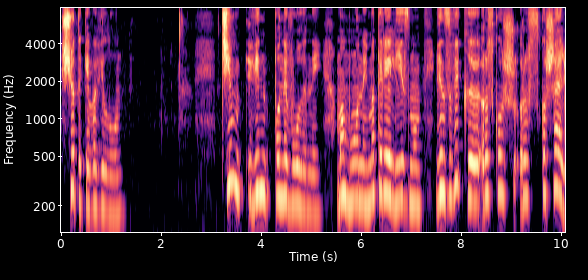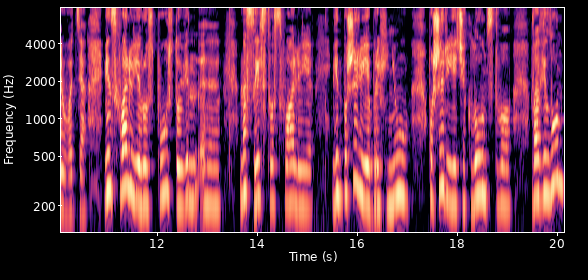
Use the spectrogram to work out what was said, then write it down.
що таке Вавилон, чим він поневолений, мамоною, матеріалізмом, він звик е, розкош... розкошелюватися, він схвалює розпусту, він е, насильство схвалює, він поширює брехню, поширює чаклунство. Вавилон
